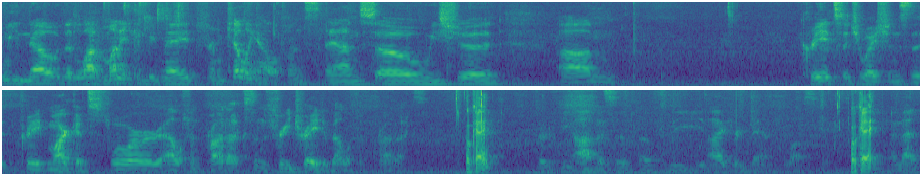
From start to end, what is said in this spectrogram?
we know that a lot of money can be made from killing elephants, and so we should um, create situations that create markets for elephant products and the free trade of elephant products. Okay. Sort of the opposite of the ivory ban philosophy. Okay. And that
